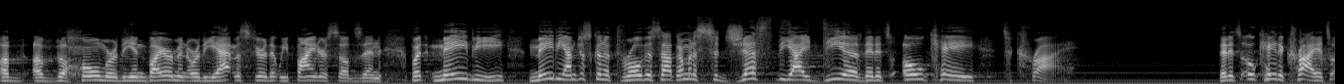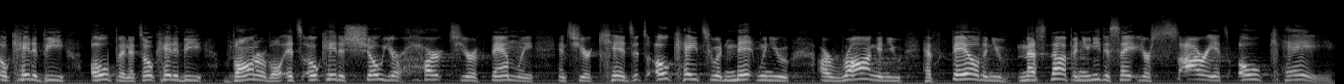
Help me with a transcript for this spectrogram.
of, of the home or the environment or the atmosphere that we find ourselves in. But maybe, maybe I'm just going to throw this out there. I'm going to suggest the idea that it's okay to cry. That it's okay to cry. It's okay to be open. It's okay to be vulnerable. It's okay to show your heart to your family and to your kids. It's okay to admit when you are wrong and you have failed and you've messed up and you need to say you're sorry. It's okay.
